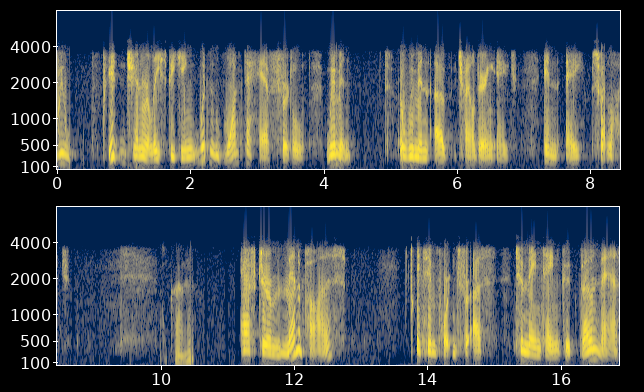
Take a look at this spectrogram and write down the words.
we, generally speaking, wouldn't want to have fertile women or women of childbearing age in a sweat lodge. Okay. After menopause, it's important for us to maintain good bone mass,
